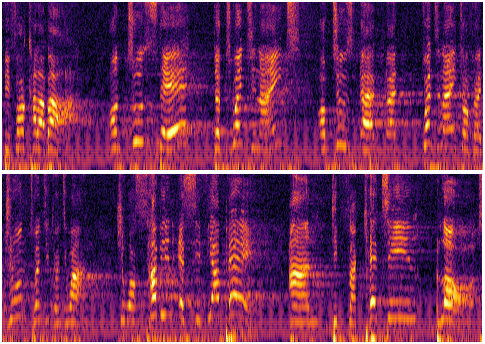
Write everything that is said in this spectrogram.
before Calabar on Tuesday the 29th of Tuesday, uh, uh, 29th of uh, June 2021 she was having a severe pain and defecating blood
